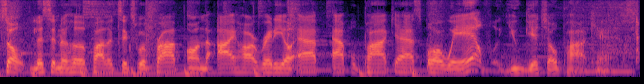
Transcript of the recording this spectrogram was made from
So listen to Hood Politics with Prop on the iHeartRadio app, Apple Podcasts, or wherever you get your podcasts.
